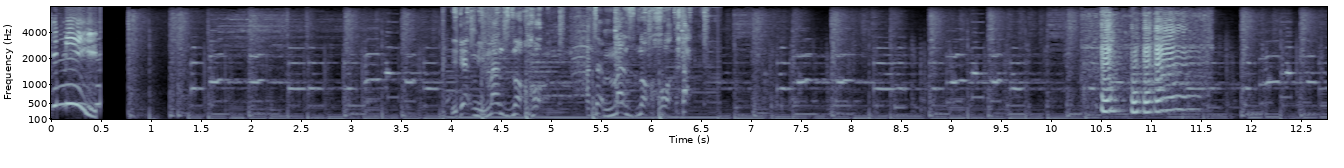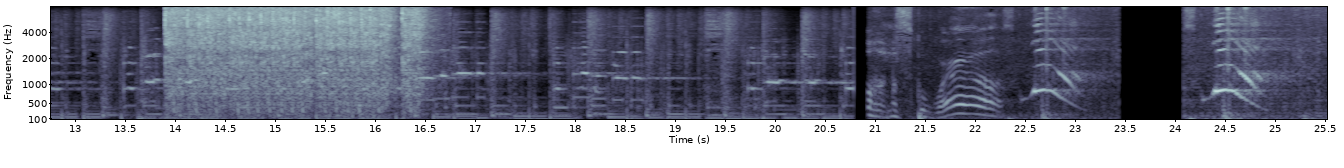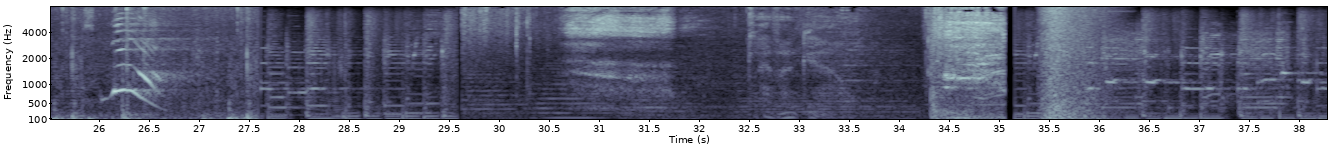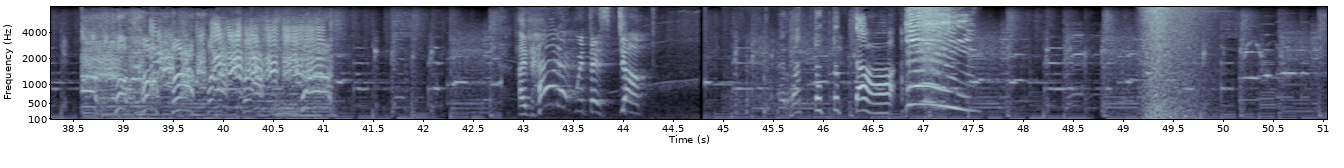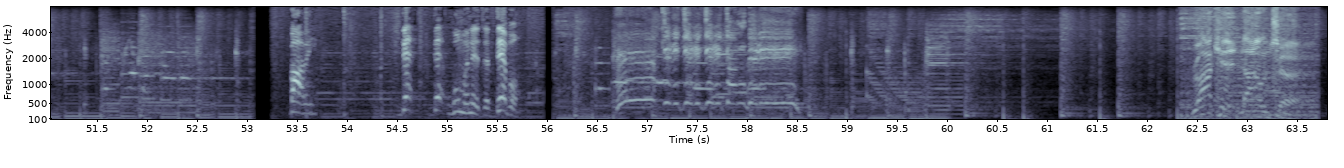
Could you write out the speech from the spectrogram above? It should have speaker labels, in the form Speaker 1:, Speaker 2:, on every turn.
Speaker 1: It's me!
Speaker 2: You get me? Man's not hot. I said man's not hot. Ha.
Speaker 3: Oh, my squirrels.
Speaker 2: Clever girl.
Speaker 4: I've had it with this dump!
Speaker 1: Ratatata!
Speaker 5: Bobby, that, that woman is a devil.
Speaker 6: Rocket launcher.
